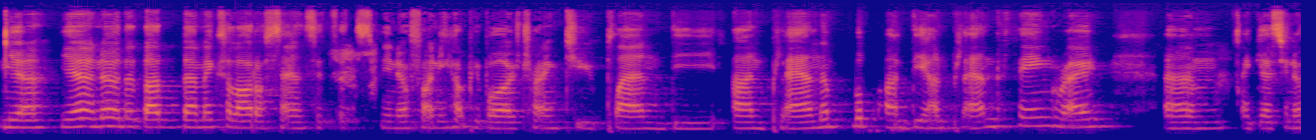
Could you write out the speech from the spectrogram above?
Yeah yeah no that, that that makes a lot of sense. It's, it's you know funny how people are trying to plan the unplannable uh, the unplanned thing right? Um i guess you know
